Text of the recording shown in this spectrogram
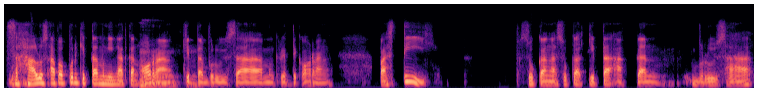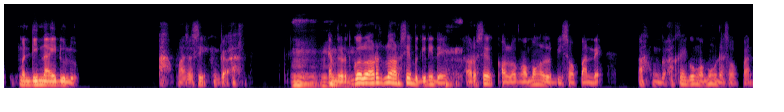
Sehalus apa pun kita mengingatkan hmm. orang, kita berusaha mengkritik orang, pasti suka nggak suka kita akan berusaha mendinai dulu. Ah, masa sih enggak? Hmm, eh, menurut gue lu harus lu harusnya begini deh. Harusnya kalau ngomong lebih sopan deh. Ah, enggak, kayak gue ngomong udah sopan.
